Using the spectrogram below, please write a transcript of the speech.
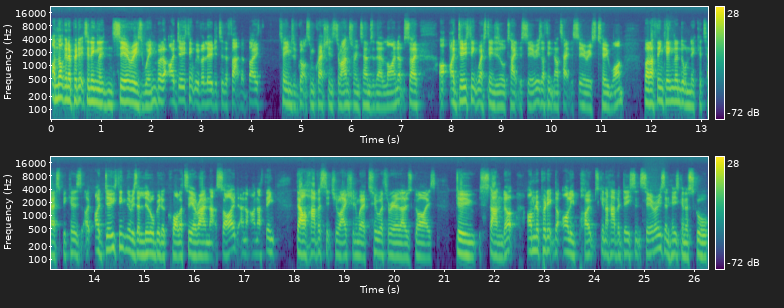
I'm not going to predict an England series win, but I do think we've alluded to the fact that both teams have got some questions to answer in terms of their lineup. So I, I do think West Indies will take the series. I think they'll take the series 2 1. But I think England will nick a test because I, I do think there is a little bit of quality around that side. And, and I think they'll have a situation where two or three of those guys do stand up. I'm going to predict that Ollie Pope's going to have a decent series and he's going to score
